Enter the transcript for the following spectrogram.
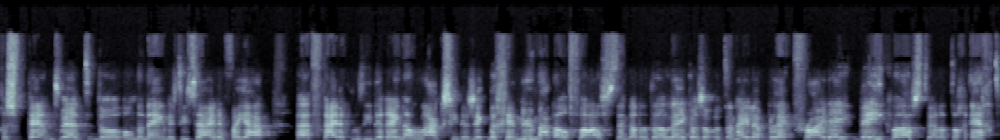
gespamd werd door ondernemers die zeiden van ja, uh, vrijdag doet iedereen al een actie, dus ik begin nu maar alvast. En dat het wel leek alsof het een hele Black Friday week was, terwijl het toch echt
